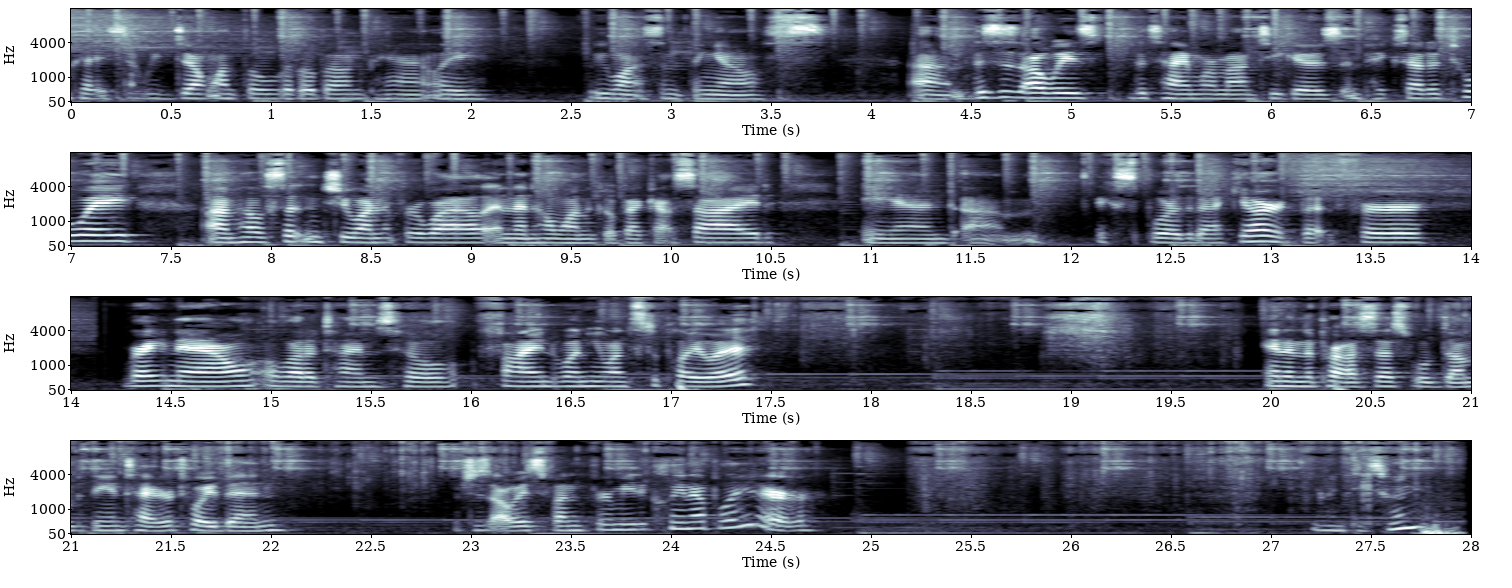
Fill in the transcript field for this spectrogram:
Okay, so we don't want the little bone apparently. We want something else. Um, this is always the time where Monte goes and picks out a toy. Um, he'll sit and chew on it for a while and then he'll want to go back outside and um, explore the backyard. But for right now, a lot of times he'll find one he wants to play with. And in the process, we'll dump the entire toy bin, which is always fun for me to clean up later. You want this one?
